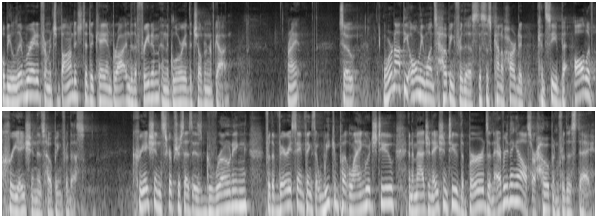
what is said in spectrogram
will be liberated from its bondage to decay and brought into the freedom and the glory of the children of God. Right? So, we're not the only ones hoping for this. This is kind of hard to conceive, but all of creation is hoping for this. Creation, scripture says, is groaning for the very same things that we can put language to and imagination to. The birds and everything else are hoping for this day.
